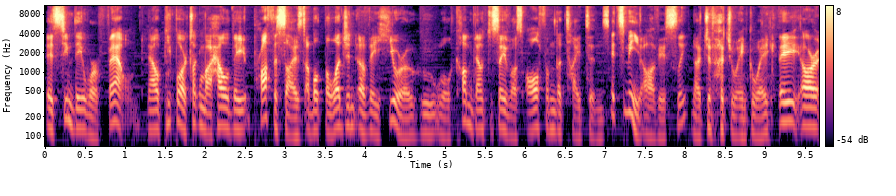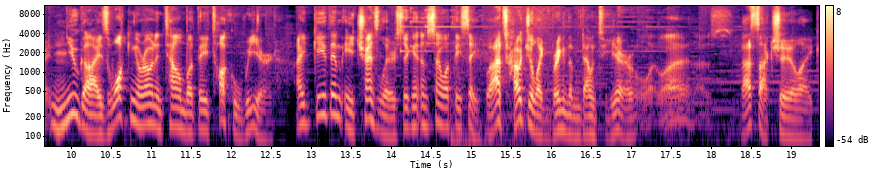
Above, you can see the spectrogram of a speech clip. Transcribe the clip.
It seemed they were found. Now, people are talking about how they prophesized about the legend of a hero who will come down to save us all from the titans. It's me, obviously. Nudge nudge wink wink. They are new guys walking around in town, but they talk weird. I gave them a translator so they can understand what they say. Well, that's how'd you like bring them down to here? What? That's actually like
